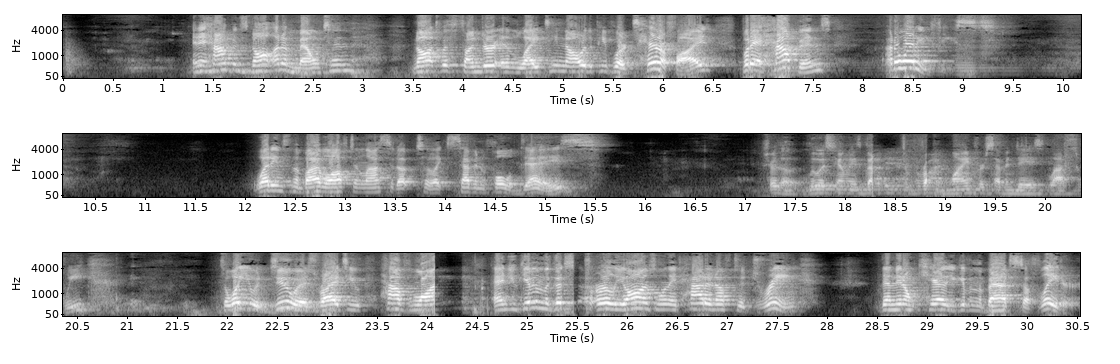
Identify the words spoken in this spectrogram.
And it happens not on a mountain, not with thunder and lightning, not where the people are terrified, but it happens at a wedding feast. Weddings in the Bible often lasted up to like seven full days. I'm sure the Lewis family is better to provide wine for seven days last week. So what you would do is, right, you have wine and you give them the good stuff early on, so when they've had enough to drink, then they don't care that you give them the bad stuff later.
